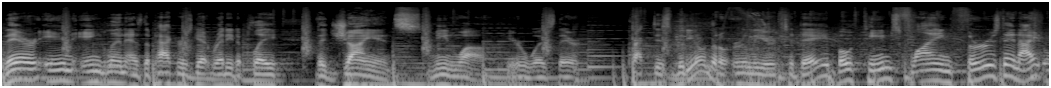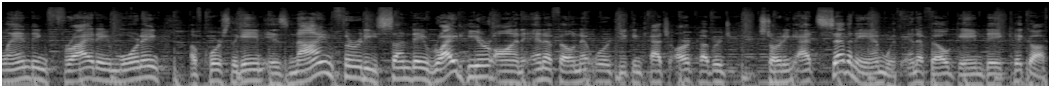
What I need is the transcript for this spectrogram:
there in England as the Packers get ready to play the Giants. Meanwhile, here was their practice video a little earlier today. Both teams flying Thursday night, landing Friday morning. Of course, the game is 9:30 Sunday right here on NFL Network. You can catch our coverage starting at 7 a.m. with NFL Game Day kickoff.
